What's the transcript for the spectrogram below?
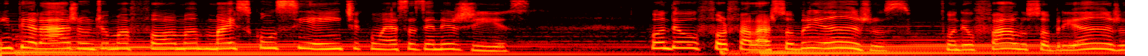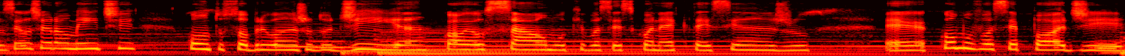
interajam de uma forma mais consciente com essas energias. Quando eu for falar sobre anjos, quando eu falo sobre anjos, eu geralmente conto sobre o anjo do dia, qual é o salmo que você se conecta a esse anjo, é, como você pode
